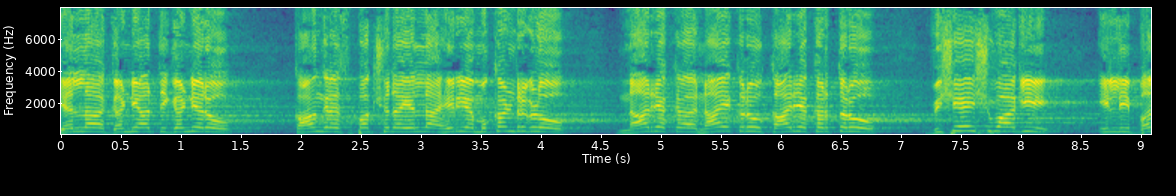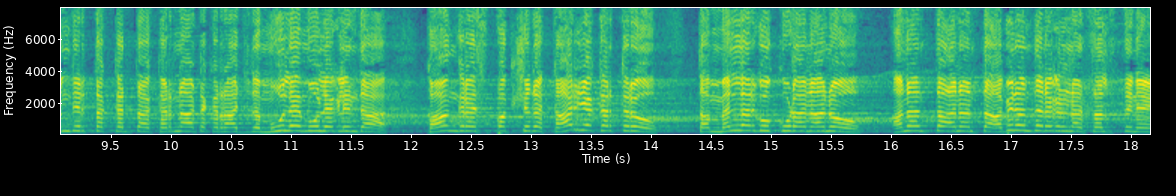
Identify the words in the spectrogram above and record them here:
ಎಲ್ಲ ಗಣ್ಯಾತಿ ಗಣ್ಯರು ಕಾಂಗ್ರೆಸ್ ಪಕ್ಷದ ಎಲ್ಲ ಹಿರಿಯ ಮುಖಂಡರುಗಳು ನಾಯಕ ನಾಯಕರು ಕಾರ್ಯಕರ್ತರು ವಿಶೇಷವಾಗಿ ಇಲ್ಲಿ ಬಂದಿರತಕ್ಕಂಥ ಕರ್ನಾಟಕ ರಾಜ್ಯದ ಮೂಲೆ ಮೂಲೆಗಳಿಂದ ಕಾಂಗ್ರೆಸ್ ಪಕ್ಷದ ಕಾರ್ಯಕರ್ತರು ತಮ್ಮೆಲ್ಲರಿಗೂ ಕೂಡ ನಾನು ಅನಂತ ಅನಂತ ಅಭಿನಂದನೆಗಳನ್ನ ಸಲ್ಲಿಸ್ತೀನಿ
